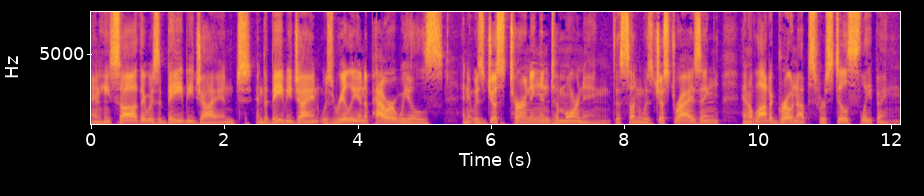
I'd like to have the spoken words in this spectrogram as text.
and he saw there was a baby giant, and the baby giant was really in a power wheels, and it was just turning into morning. The sun was just rising, and a lot of grown ups were still sleeping.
